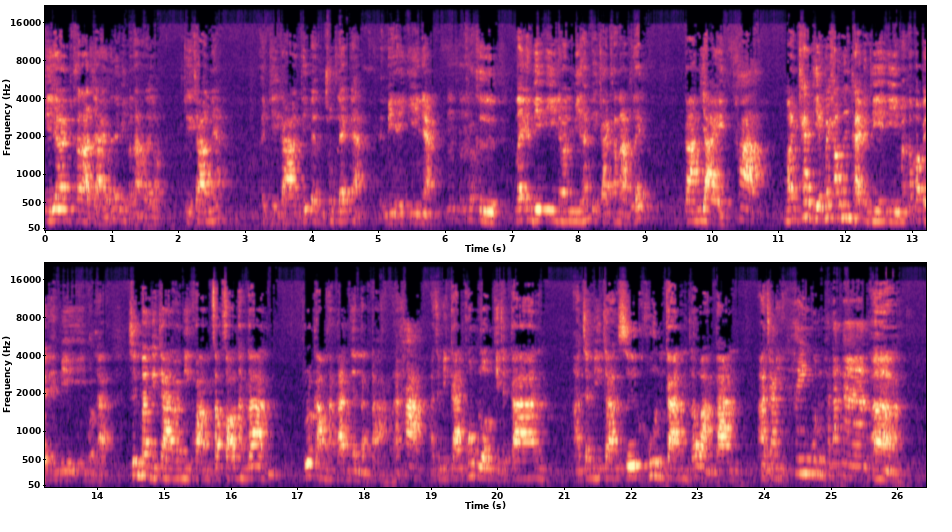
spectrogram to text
กิจการขนาดใหญ่ไม่ได้มีปัญหาอะไรหรอกกิจการเนี้ยไอกิจการที่เป็นชุดเล็กเนี่ย NBAE เนี่ย อือหือก็คือใน NBE เนี่ยมันมีทั้งกิจการขนาดเล็กกลางใหญ่ ค่ะ มันแค่เพียงไม่เข้าเงื่อนไขเป็น PAE มันก็มาเป็น NBE หมดแล้ว ซึ่งบางกิจการมันมีความซับซ้อนทางด้าน ธุรกรรมทางการเงินต่างๆนะค่ะ อาจจะมีการควบรวมกิจการ อาจจะมีการซื้อหุ้นกันระหว่างกันอาจจะการมีให้หุ้นพนักงาน อ่า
